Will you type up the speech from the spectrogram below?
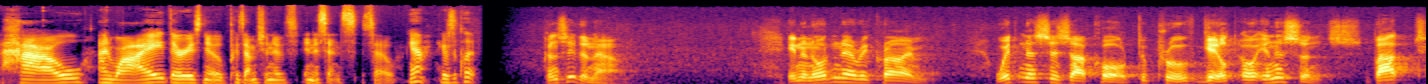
how and why there is no presumption of innocence. So, yeah, here's a clip. Consider now. In an ordinary crime, witnesses are called to prove guilt or innocence. But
